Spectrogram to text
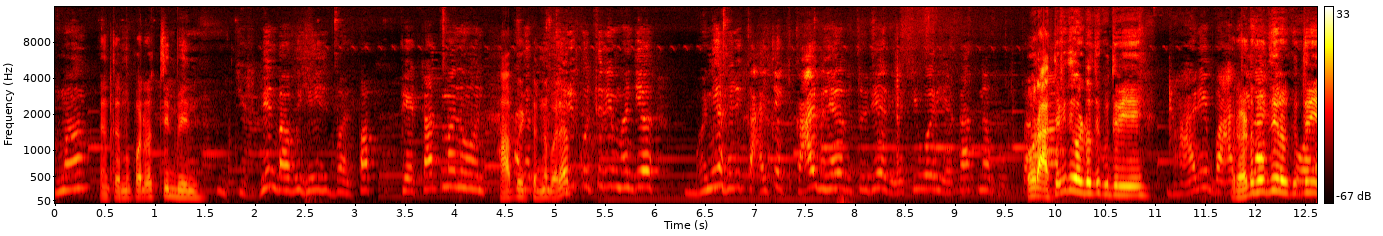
मग? नंतर मग परत चिरबिन चिरबीन बाबू ही बल्पा पेटात म्हणून. हा पेटतो ना बल्ब? कुत्री म्हणजे म्हणे हरी कायचे काय भेळ तुझे रेतीवर येतात ना हो रात्री किती वाटत होती कुत्री? भारी रडत होती रे कुत्री.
